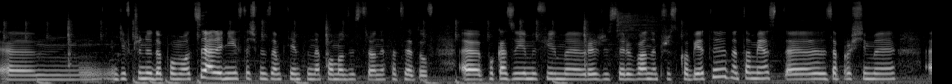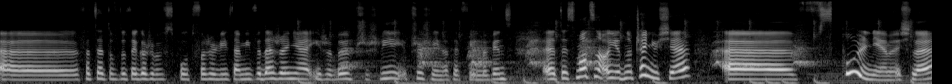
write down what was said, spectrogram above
em, dziewczyny do pomocy, ale nie jesteśmy zamknięte na pomoc ze strony facetów. Pokazujemy filmy reżyserowane przez kobiety, natomiast zaprosimy facetów do tego, żeby współtworzyli z nami wydarzenia i żeby przyszli, przyszli na te filmy. Więc to jest mocno o jednoczeniu się wspólnie, myślę,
